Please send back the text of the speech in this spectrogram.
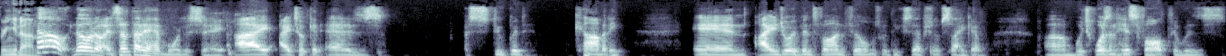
Bring it on. No, no, no. It's not that I have more to say. I I took it as a stupid comedy, and I enjoy Vince Vaughn films with the exception of Psycho, um, which wasn't his fault. It was,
